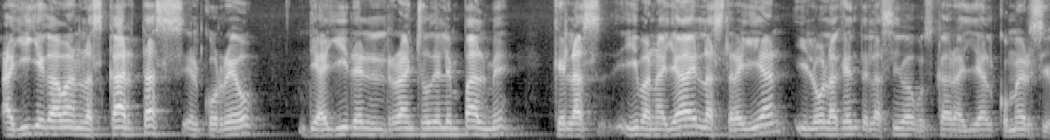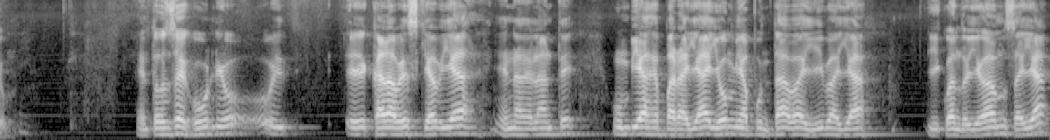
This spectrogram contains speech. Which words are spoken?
allí llegaban las cartas, el correo, de allí del rancho del Empalme, que las iban allá y las traían y luego la gente las iba a buscar allí al comercio. Entonces, junio, eh, cada vez que había en adelante un viaje para allá, yo me apuntaba y iba allá. Y cuando llegábamos allá,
